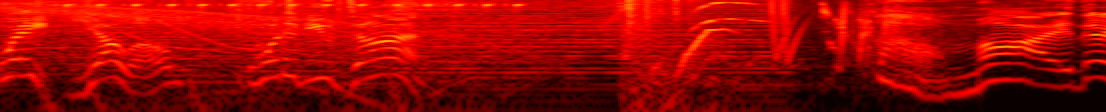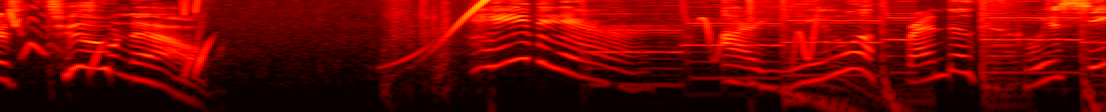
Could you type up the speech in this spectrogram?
Wait, Yellow, what have you done? Oh my, there's two now. Hey there! Are you a friend of Squishy?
